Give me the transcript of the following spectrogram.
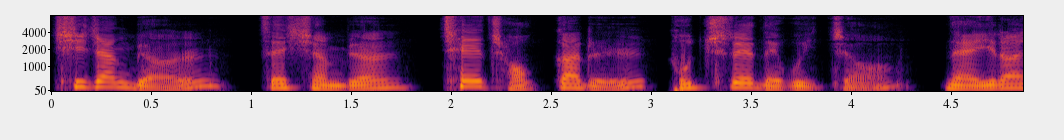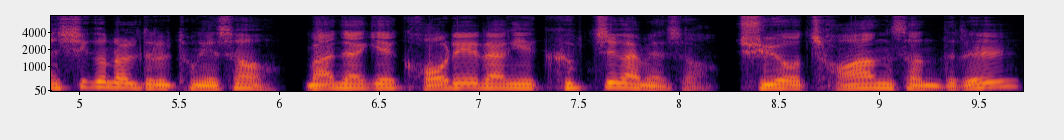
시장별, 세션별 최저가를 도출해내고 있죠. 네, 이러한 시그널들을 통해서 만약에 거래량이 급증하면서 주요 저항선들을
